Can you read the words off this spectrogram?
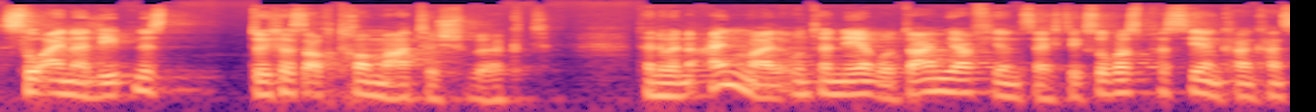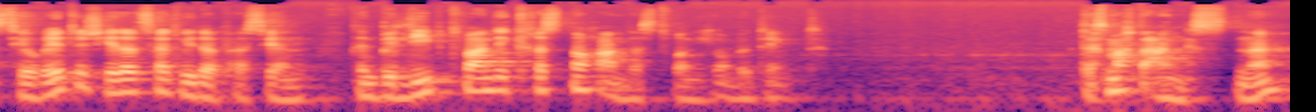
so ein Erlebnis durchaus auch traumatisch wirkt. Denn wenn einmal unter Nero, da im Jahr 64, sowas passieren kann, kann es theoretisch jederzeit wieder passieren. Denn beliebt waren die Christen auch anderswo nicht unbedingt. Das macht Angst, ne?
